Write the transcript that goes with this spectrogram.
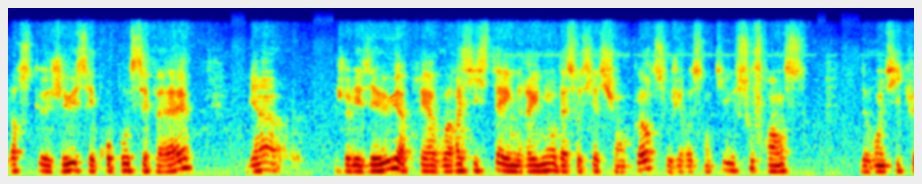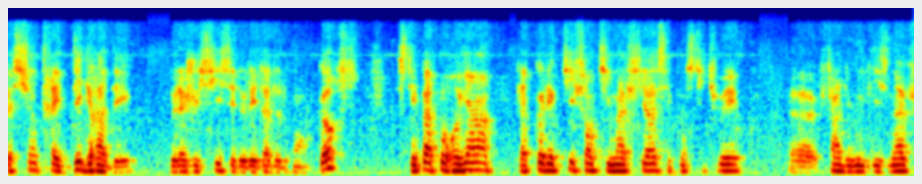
lorsque j'ai eu ces propos sévères, eh bien, je les ai eus après avoir assisté à une réunion d'association en Corse où j'ai ressenti une souffrance devant une situation très dégradée de la justice et de l'état de droit en Corse. Ce n'est pas pour rien qu'un collectif anti-mafia s'est constitué euh, fin 2019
